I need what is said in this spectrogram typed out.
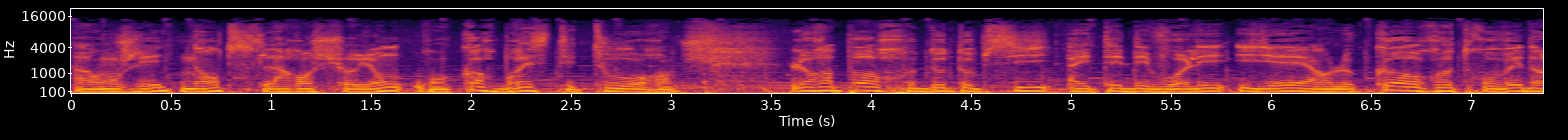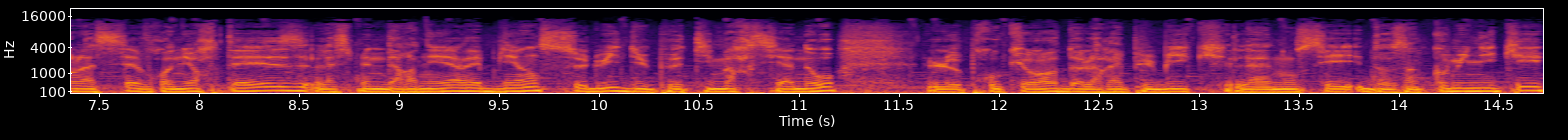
à Angers, Nantes, La Roche-sur-Yon ou encore Brest et Tours. Le rapport d'autopsie a été dévoilé hier. Le corps retrouvé dans la Sèvre niortaise la semaine dernière est bien celui du petit Marciano. Le procureur de la République l'a annoncé dans un communiqué.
